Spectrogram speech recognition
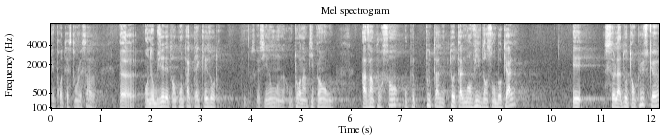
les protestants le savent, euh, on est obligé d'être en contact avec les autres. Parce que sinon, on tourne un petit peu en rond à 20%, on peut totalement vivre dans son bocal. Et cela d'autant plus que,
